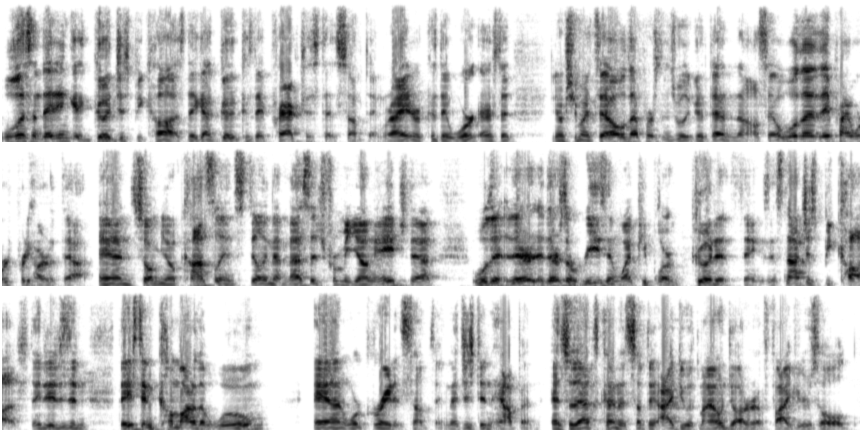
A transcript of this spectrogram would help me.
well, listen, they didn't get good just because they got good because they practiced at something, right? Or because they worked or said, you know, she might say, "Oh, well, that person's really good at that," and I'll say, "Oh, well, they, they probably worked pretty hard at that." And so I'm, you know, constantly instilling that message from a young age that, well, there there's a reason why people are good at things. It's not just because they didn't they just didn't come out of the womb and we're great at something. That just didn't happen. And so that's kind of something I do with my own daughter at five years old.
